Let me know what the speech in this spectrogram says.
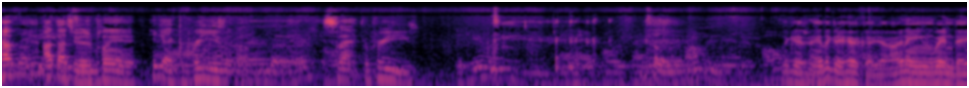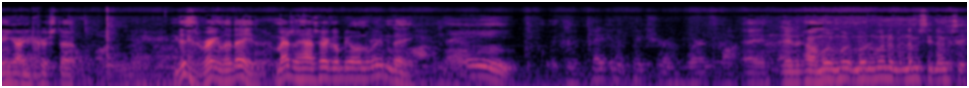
I, I thought you was playing. He got capris. on. Slack capris. Look at hey, look at the haircut, y'all. It ain't even wedding day. He already crisped up. This is regular day. Imagine how his hair gonna be on the wedding day. Dang. taking a picture of where it's locked. Hey, hey, hold on, move, move, move, move, let me see, let me see.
